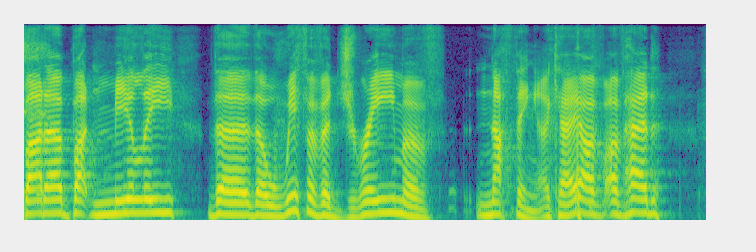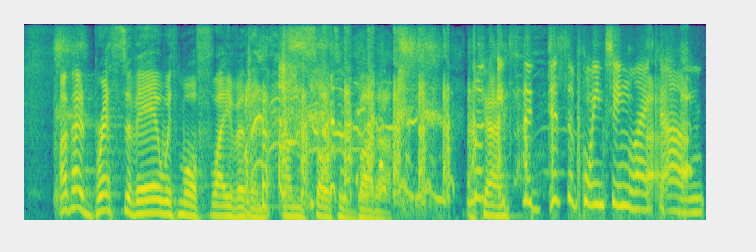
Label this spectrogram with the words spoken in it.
butter but merely the the whiff of a dream of nothing, okay? I've I've had I've had breaths of air with more flavor than unsalted butter. Look, Okay. it's the disappointing, like, um,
